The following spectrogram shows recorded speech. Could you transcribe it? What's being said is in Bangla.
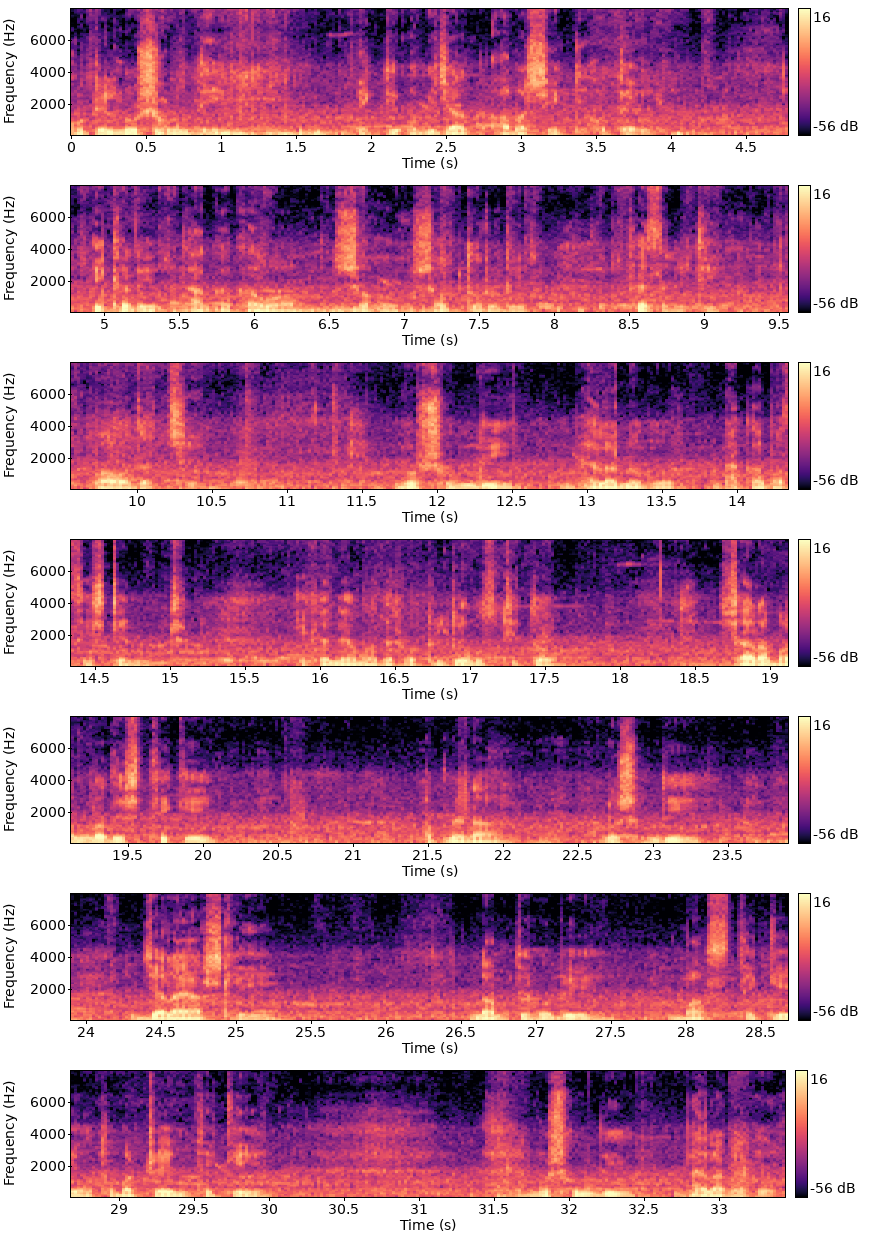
হোটেল নসন্দি একটি অভিজাত আবাসিক হোটেল। এখানে থাকা খাওয়া সহ সব ধরনের ফ্যাসিলিটি পাওয়া যাচ্ছে। নরসন্দি ভেলানগর, ঢাকা বাস স্ট্যান্ড, এখানে আমাদের হোটেলটি অবস্থিত। সারা বাংলাদেশ থেকে আপনারা নরসিংদী জেলায় আসলে নামতে হবে বাস থেকে অথবা ট্রেন থেকে নরসিংদী ভেলানগর।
